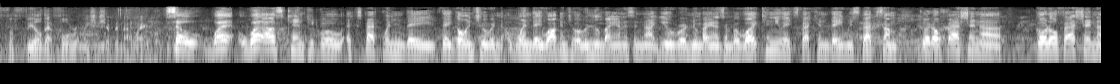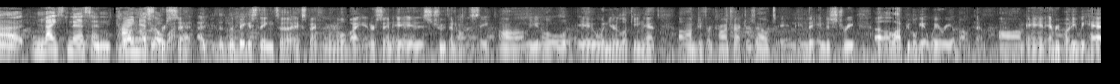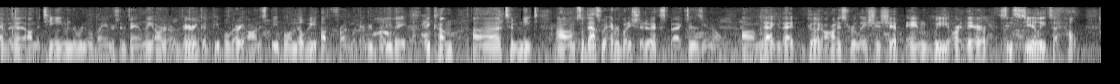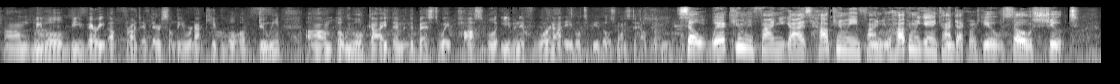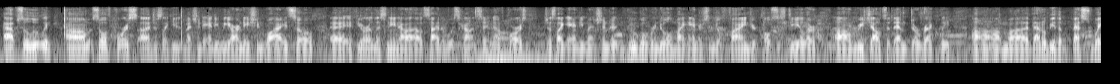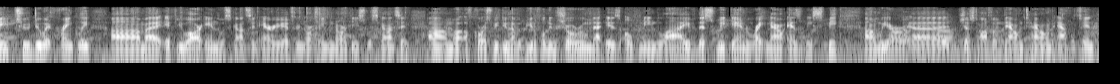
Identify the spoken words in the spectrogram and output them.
fulfill that full relationship in that way. So what what else can people expect when they, they go into when they walk into a Renew by Andersen? Not you, Renew by Andersen, but what can you expect? Can they expect some good old fashioned? Uh, good old fashioned uh, niceness and kindness. 100%. Uh, the, the, biggest thing to expect from Renewal by Andersen is, is truth and honesty. Um, you know, it, when you're looking at um, different contractors out in, in the industry, uh, a lot of people get wary about them. Um, and everybody we have uh, on the team and the Renewal by Andersen family are, are, very good people, very honest people, and they'll be upfront with everybody they, they come uh, to meet. Um, so that's what everybody should expect is, you know, um, that, that good, honest relationship, and we are there sincerely to help. Um, we will be very upfront if there's something we're not capable of doing, um, but we will guide them in the best way possible, even if we're not able to be those ones to help them. So, where can we find you guys? How can we find you? How can we get in contact with you? So, shoot. Absolutely. Um, so, of course, uh, just like you mentioned, Andy, we are nationwide. So, uh, if you are listening outside of Wisconsin, of course, just like Andy mentioned, Google Renewal by Andersen. You'll find your closest dealer. Um, reach out to them directly. Um, uh, that'll be the best way to do it, frankly. Um, uh, if you are in the Wisconsin area, if you're nor- in Northeast Wisconsin, um, uh, of course, we do have a beautiful new showroom that is opening live this weekend, right now as we speak. Um, we are uh, just off of downtown Appleton,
